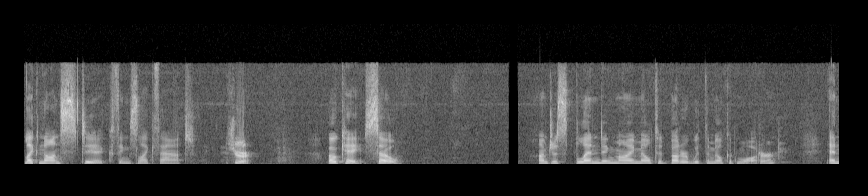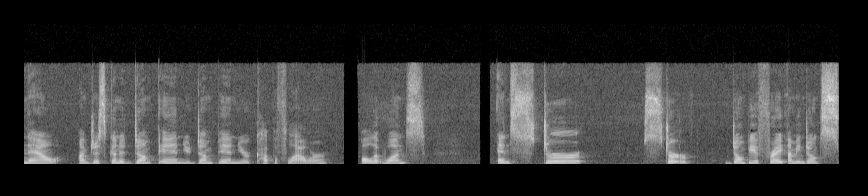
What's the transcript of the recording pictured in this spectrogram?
like non-stick things like that. Sure. Okay, so I'm just blending my melted butter with the milk and water, and now I'm just going to dump in. You dump in your cup of flour all at once, and stir, stir. Don't be afraid. I mean, don't.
